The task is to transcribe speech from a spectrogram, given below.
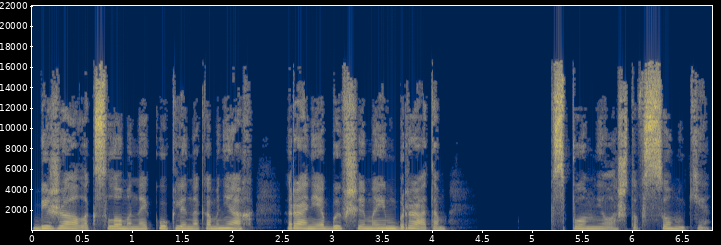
бежала к сломанной кукле на камнях — ранее бывшей моим братом. Вспомнила, что в сумке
